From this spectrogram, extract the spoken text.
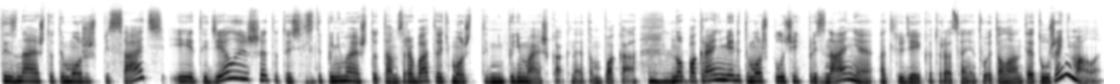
ты знаешь, что ты можешь писать, и ты делаешь это. То есть, если ты понимаешь, что там зарабатывать, может, ты не понимаешь, как на этом пока. Угу. Но, по крайней мере, ты можешь получить признание от людей, которые оценят твой талант. Это уже немало.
